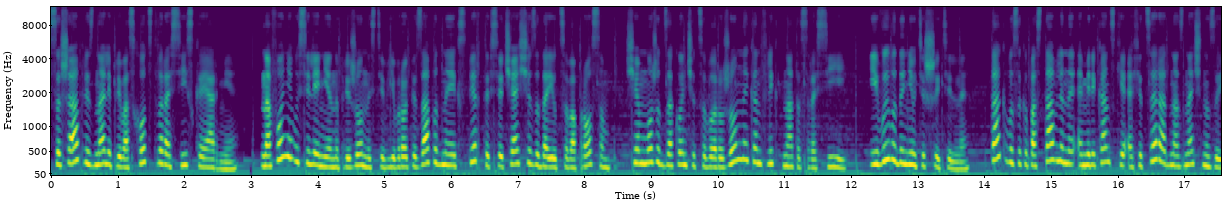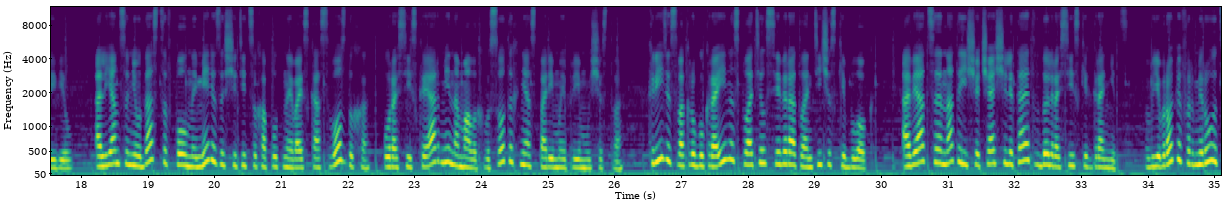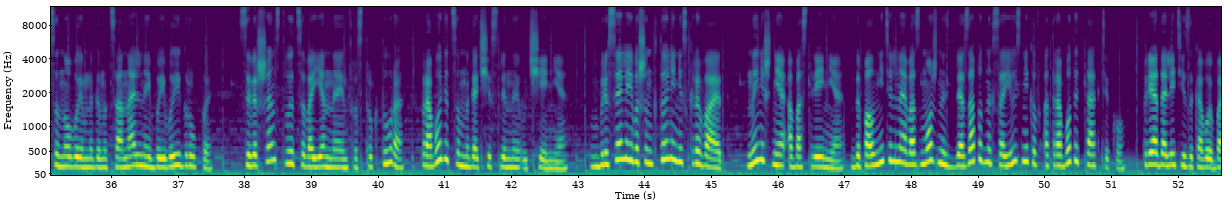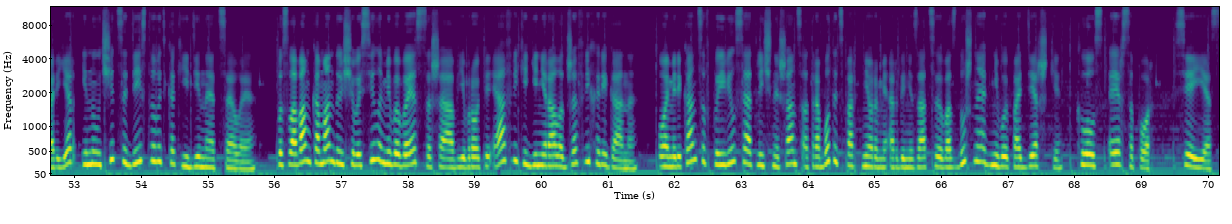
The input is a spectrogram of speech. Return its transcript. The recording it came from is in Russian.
США признали превосходство российской армии. На фоне усиления напряженности в Европе западные эксперты все чаще задаются вопросом, чем может закончиться вооруженный конфликт НАТО с Россией. И выводы неутешительны. Так высокопоставленный американский офицер однозначно заявил, Альянсу не удастся в полной мере защитить сухопутные войска с воздуха, у российской армии на малых высотах неоспоримые преимущества. Кризис вокруг Украины сплотил Североатлантический блок. Авиация НАТО еще чаще летает вдоль российских границ. В Европе формируются новые многонациональные боевые группы, совершенствуется военная инфраструктура, проводятся многочисленные учения. В Брюсселе и Вашингтоне не скрывают, Нынешнее обострение – дополнительная возможность для западных союзников отработать тактику, преодолеть языковой барьер и научиться действовать как единое целое. По словам командующего силами ВВС США в Европе и Африке генерала Джеффри Харригана, у американцев появился отличный шанс отработать с партнерами Организацию воздушной огневой поддержки, Close Air Support, CAS.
